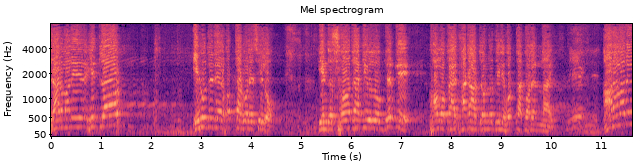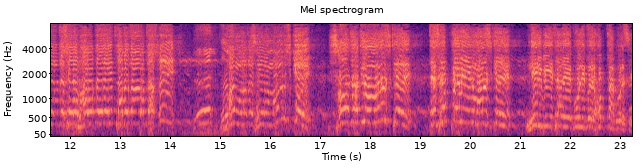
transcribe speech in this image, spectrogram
জার্মানির হিটলার ইহুদিদের হত্যা করেছিল, কিন্তু স্বজাতীয় লোকদেরকে ক্ষমতায় থাকার জন্য তিনি হত্যা করেন নাই। আর আমাদের দেশের ভারতের এই চাবেদার চাষি বাংলাদেশের মানুষকে, স্বজাতীয় মানুষকে, দেশপ্রেমিক মানুষকে নির্বিচারে গুলি করে হত্যা করেছে।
